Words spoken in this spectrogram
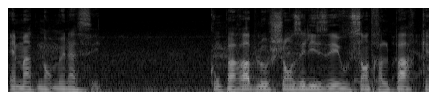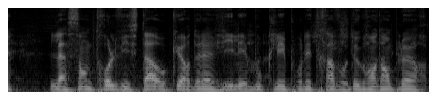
est maintenant menacé. Comparable aux Champs-Élysées ou Central Park, la Central Vista au cœur de la ville est bouclée pour des travaux de grande ampleur.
